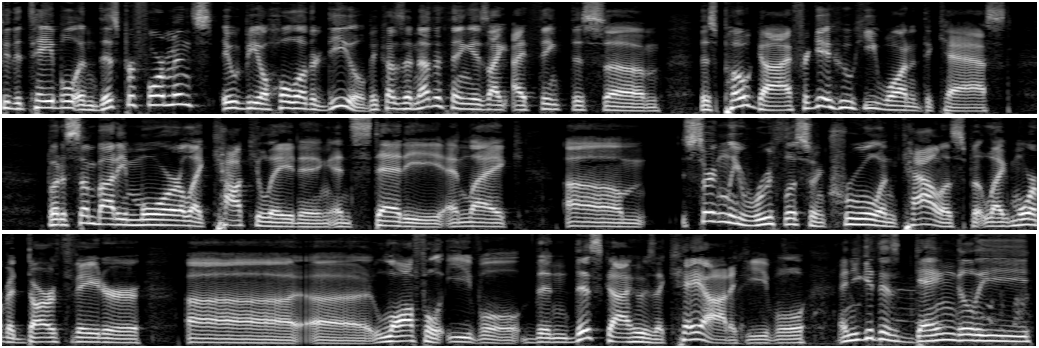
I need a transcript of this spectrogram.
to the table in this performance, it would be a whole other deal. Because another thing is, I, I think this um, this Pogue guy, I forget who he wanted to cast, but as somebody more like calculating and steady and like um, certainly ruthless and cruel and callous, but like more of a Darth Vader uh, uh, lawful evil than this guy who's a chaotic evil, and you get this gangly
